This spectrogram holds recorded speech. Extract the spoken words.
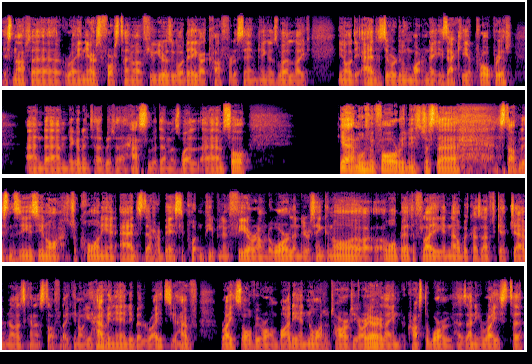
it's not uh, Ryanair's first time out. A few years ago, they got caught for the same thing as well. Like, you know, the ads they were doing weren't exactly appropriate. And um, they got into a bit of hassle with them as well. Um, so, yeah, moving forward, we need to just uh, stop listening to these, you know, draconian ads that are basically putting people in fear around the world. And you're thinking, oh, I won't be able to fly again now because I have to get jabbed and all this kind of stuff. Like, you know, you have inalienable rights. You have rights over your own body, and no authority or airline across the world has any rights to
